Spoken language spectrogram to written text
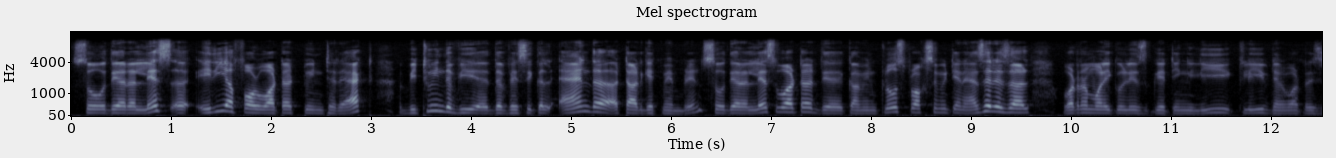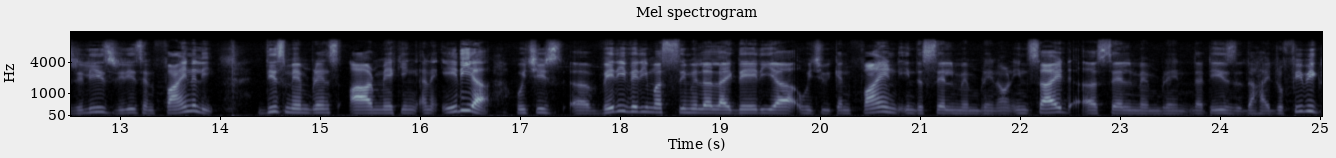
So there are less uh, area for water to interact between the the vesicle and the target membrane. So there are less water they come in close proximity and as a result water molecule is getting cleaved and water is released released and finally these membranes are making an area which is uh, very very much similar like the area which we can find in the cell membrane or inside a cell membrane that is the hydrophobic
